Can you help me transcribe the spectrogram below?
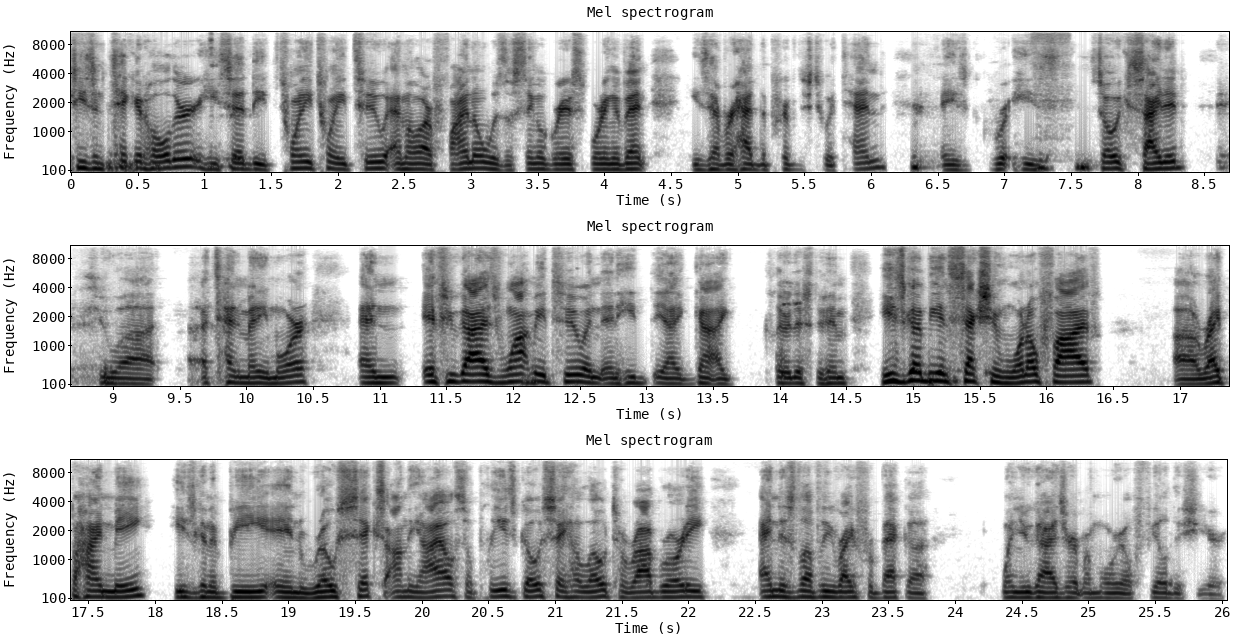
season ticket holder. He said the 2022 MLR final was the single greatest sporting event he's ever had the privilege to attend. And he's he's so excited to uh, attend many more. And if you guys want me to, and, and he, yeah, I, got, I cleared this to him, he's going to be in section 105, uh, right behind me. He's going to be in row six on the aisle. So please go say hello to Rob Rorty and his lovely wife Rebecca when you guys are at Memorial Field this year.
